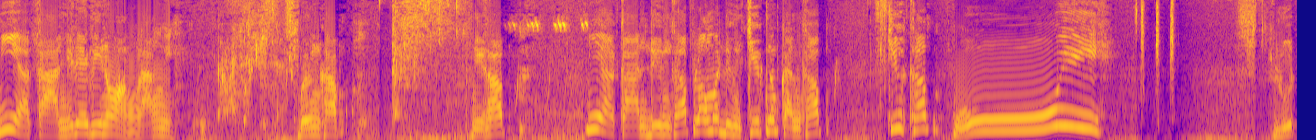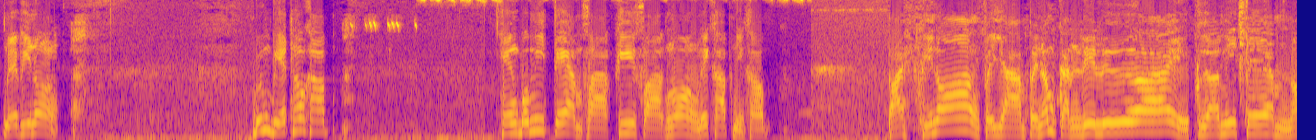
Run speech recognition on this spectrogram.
มีอาการอยู่ได้พี่น้องหลังนี่ เบิ้งครับ นี่ครับนี่อาการดึงครับลองมาดึงจึกน้ำกันครับ จึกครับโอ้ยรุดไหมพี่น้อง บิ้งเบ็ดเท่าครับแหงบ่มีแต้มฝากพี่ฝากน้องเลยครับนี่ครับ ไปพี่น้องไปยามไปน้ำกันเรื่อยๆเพื่อมีแต้มเน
